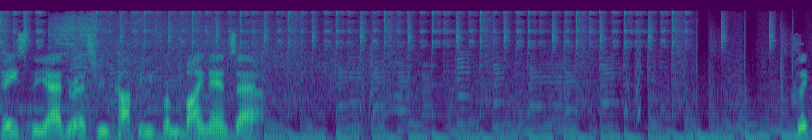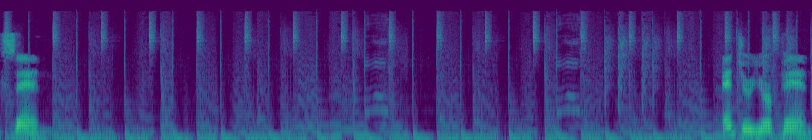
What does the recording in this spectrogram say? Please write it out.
Paste the address you copy from Binance app. Click Send. Enter your PIN.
